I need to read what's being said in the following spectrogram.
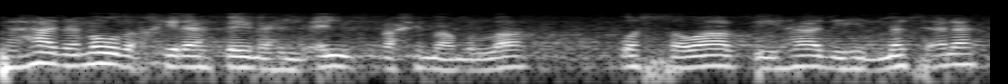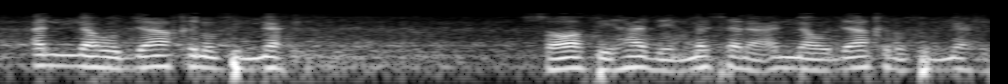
فهذا موضع خلاف بين أهل العلم رحمهم الله والصواب في هذه المسألة أنه داخل في النهي. الصواب في هذه المسألة أنه داخل في النهي.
